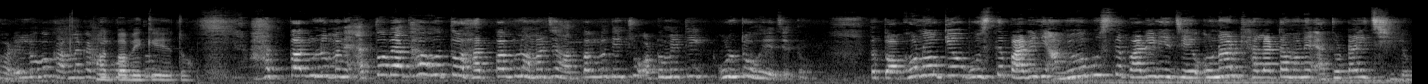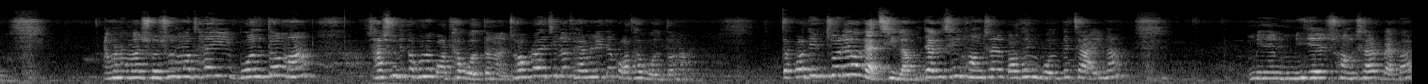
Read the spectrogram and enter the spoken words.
ঘরের লোকও কান্নাকাটি হাত পা বেঁকে যেত। হাত পা গুলো মানে এত ব্যথা হতো হাত পা গুলো আমার যে হাত পা গুলো দেখছ অটোমেটিক উল্টো হয়ে যেত। তো তখনও কেউ বুঝতে পারিনি, আমিও বুঝতে পারিনি যে ওনার খেলাটা মানে এতটাই ছিল। এমন আমার শ্বশুর মশাই বলতো, মা, শাশুড়ি তখন কথা বলতো না। ঝগড়া হয়েছিল, ফ্যামিলিতে কথা বলতো না। তা কদিন চলেও গেছিলাম। যাকে সেই সংসারের কথা আমি বলতে চাই না। নিজের- সংসার ব্যাপার।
